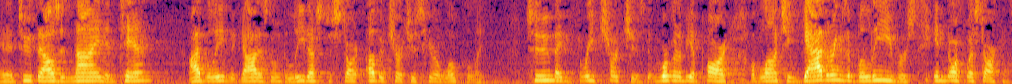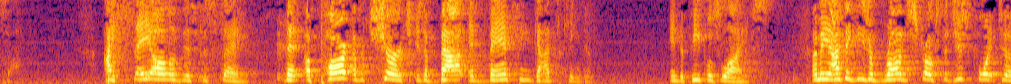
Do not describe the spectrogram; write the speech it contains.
And in 2009 and 10, I believe that God is going to lead us to start other churches here locally. Two, maybe three churches that we're going to be a part of launching gatherings of believers in Northwest Arkansas. I say all of this to say that a part of a church is about advancing God's kingdom into people's lives. I mean, I think these are broad strokes that just point to a,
